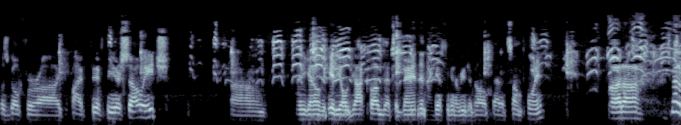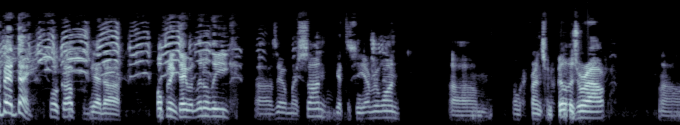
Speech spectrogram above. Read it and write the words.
Those go for uh, like 550 or so each. Um, then you got over here the old yacht club that's abandoned. I guess they're going to redevelop that at some point. But uh, it's not a bad day. Woke up. We had uh, opening day with Little League. Uh, I was there with my son. Get to see everyone. Um, all my friends from the village were out. Uh,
